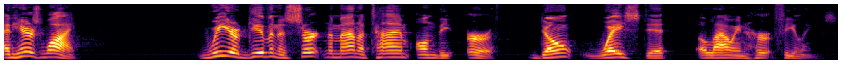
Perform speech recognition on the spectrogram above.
And here's why We are given a certain amount of time on the earth. Don't waste it allowing hurt feelings.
